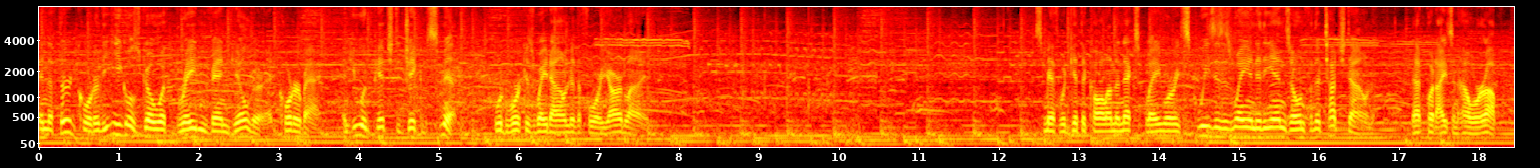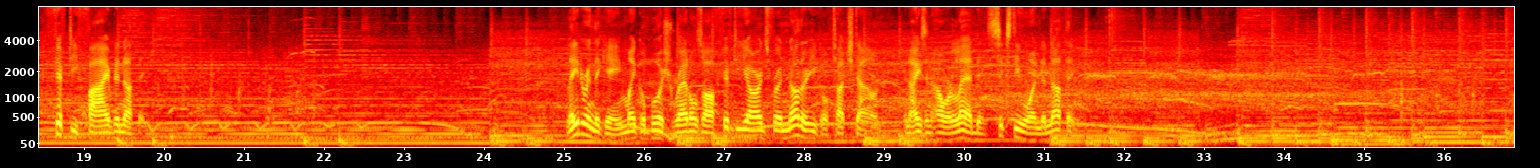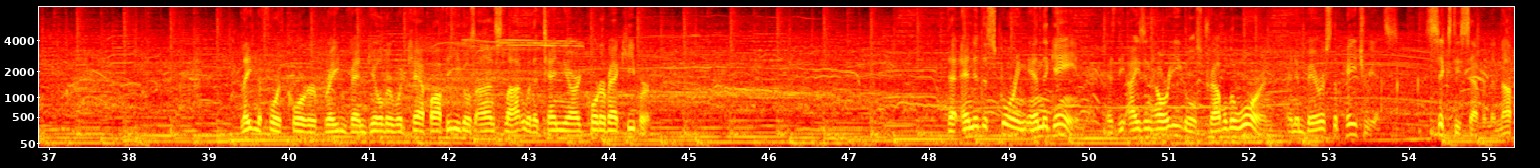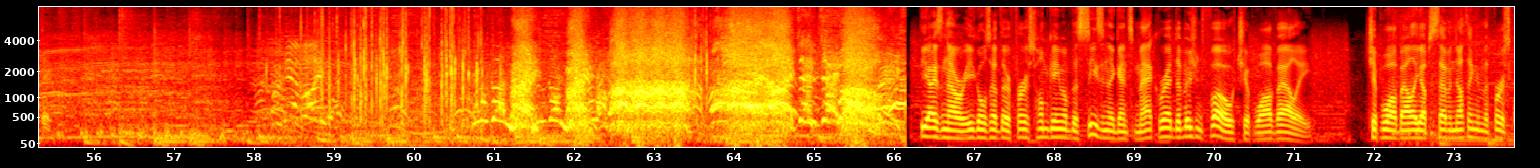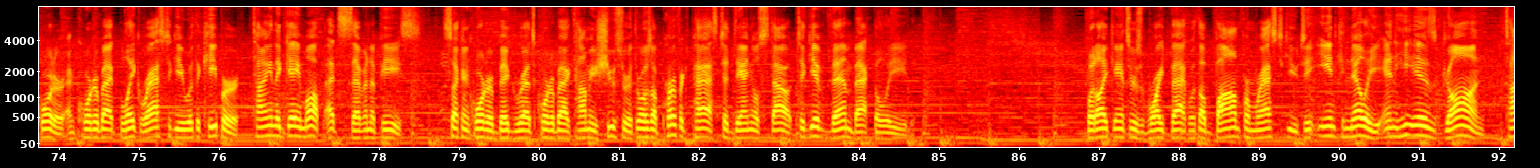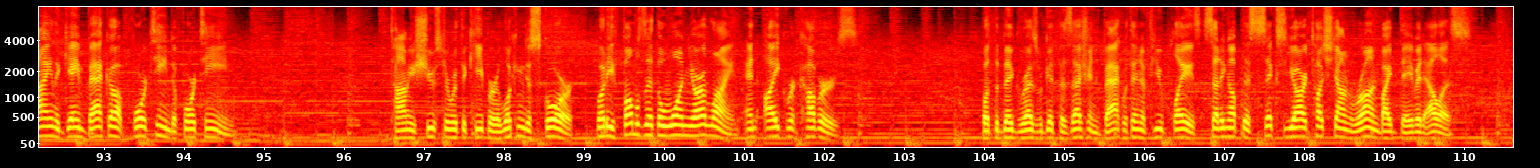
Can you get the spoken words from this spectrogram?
In the third quarter, the Eagles go with Braden Van Gilder at quarterback, and he would pitch to Jacob Smith, who would work his way down to the four yard line. Smith would get the call on the next play where he squeezes his way into the end zone for the touchdown. That put Eisenhower up 55 to nothing. Later in the game, Michael Bush rattles off 50 yards for another Eagle touchdown, and Eisenhower led 61 to nothing. Late in the fourth quarter, Braden Van Gilder would cap off the Eagles' onslaught with a 10-yard quarterback keeper. That ended the scoring and the game as the Eisenhower Eagles traveled to Warren and embarrassed the Patriots 67 to nothing. The Eisenhower Eagles have their first home game of the season against MAC Red Division foe Chippewa Valley. Chippewa Valley up 7-0 in the first quarter, and quarterback Blake Rastigue with a keeper, tying the game up at 7 apiece. Second quarter, Big Reds quarterback Tommy Schuster throws a perfect pass to Daniel Stout to give them back the lead. But Ike answers right back with a bomb from Rastigue to Ian Kennelly, and he is gone, tying the game back up 14 to 14. Tommy Schuster with the keeper looking to score, but he fumbles at the one yard line, and Ike recovers. But the Big Reds would get possession back within a few plays, setting up this six yard touchdown run by David Ellis.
